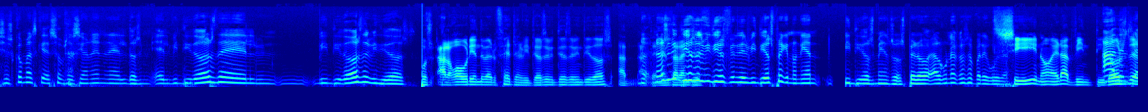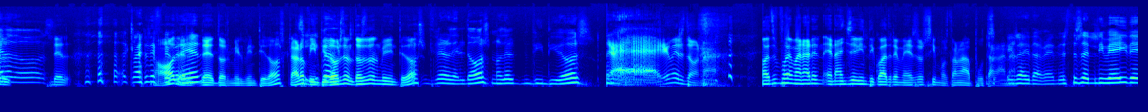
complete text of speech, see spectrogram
Això és com els que s'obsessionen el, dos, el 22 del 22 del 22. Pues algo haurien d'haver fet el 22 del 22 del 22 a, No, no atenent és a l'any 22 del just- 22 del 22 perquè no n'hi ha 22 mesos, però alguna cosa pareguda. Sí, no, era 22 ah, del del... 02. del Clar, de no, del, de 2022, claro, Sí, 22 però- del 2 del 2022. Però del 2, no del 22. Eh, què més dona? Nosaltres podem anar en, en anys de 24 mesos si mos dona la puta gana. Exactament. Este és el nivell de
